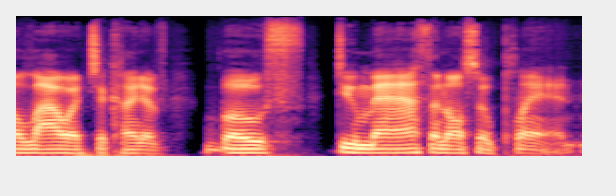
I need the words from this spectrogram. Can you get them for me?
allow it to kind of both do math and also plan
